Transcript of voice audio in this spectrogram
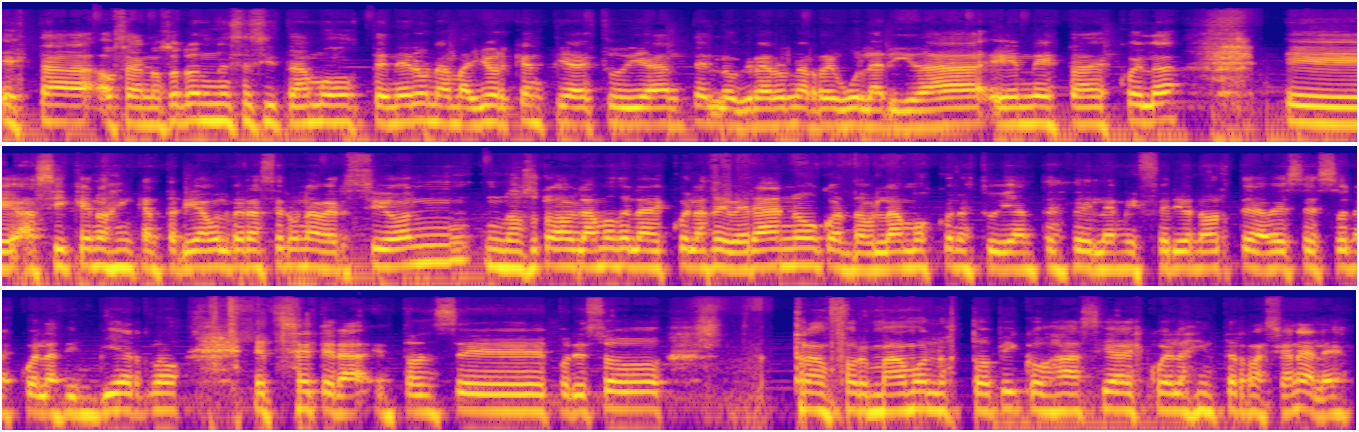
esta, o sea, nosotros necesitamos tener una mayor cantidad de estudiantes, lograr una regularidad en esta escuela, eh, así que nos encantaría volver a hacer una versión. Nosotros hablamos de las escuelas de verano, cuando hablamos con estudiantes del hemisferio norte, a veces son escuelas de invierno, etcétera. Entonces, por eso transformamos los tópicos hacia escuelas internacionales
